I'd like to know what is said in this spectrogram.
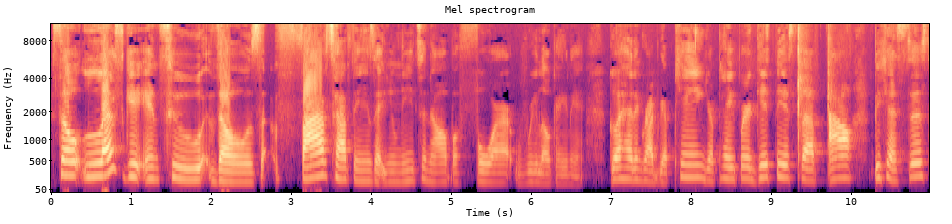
so let's get into those five top things that you need to know before relocating. Go ahead and grab your pen, your paper, get this stuff out because sis,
